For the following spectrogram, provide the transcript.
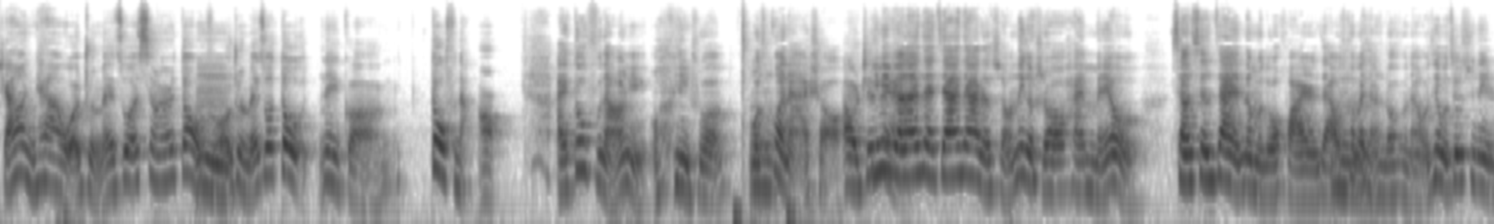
然后你看，我准备做杏仁豆腐，嗯我准备做豆那个豆腐脑。哎，豆腐脑儿你，我跟你说，我特拿手、哦真的呀因为原来在加拿大的时候，那个时候还没有像现在那么多华人在，我特别想吃豆腐脑。我记得我就去那个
